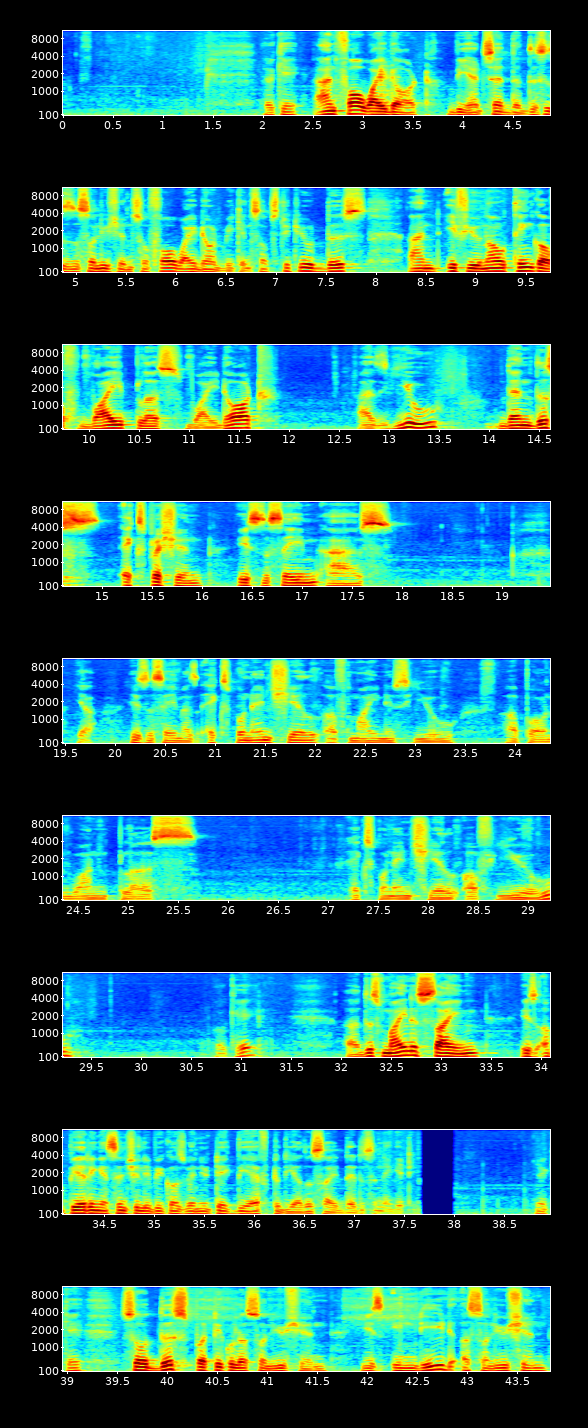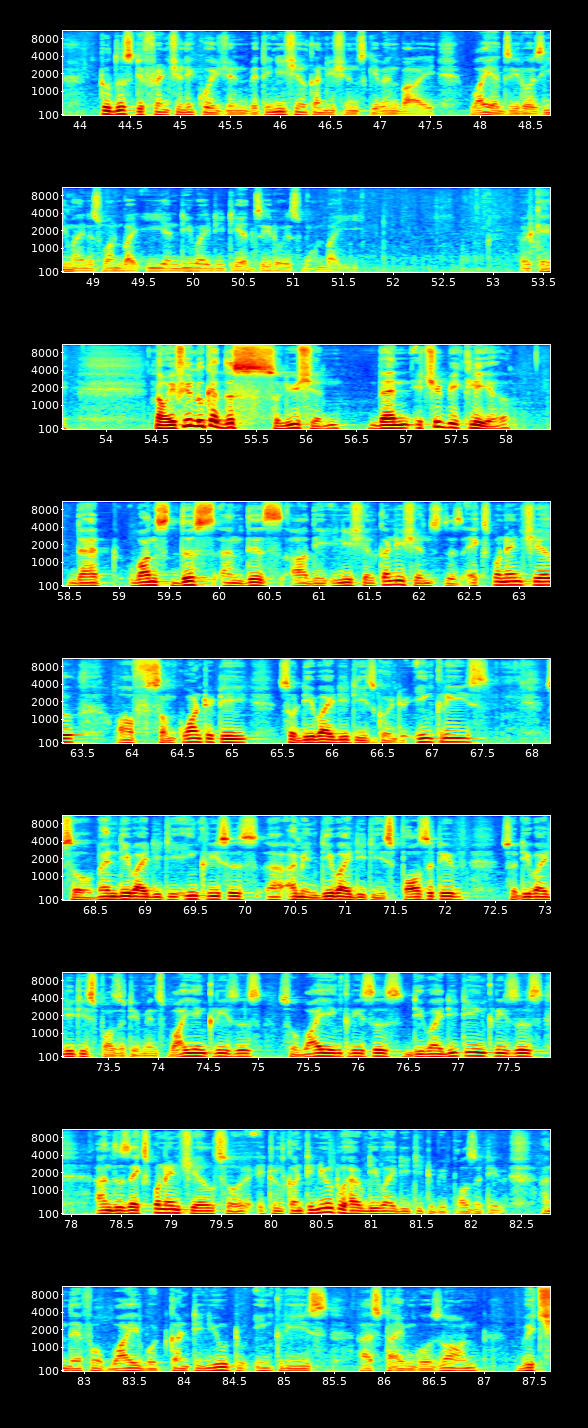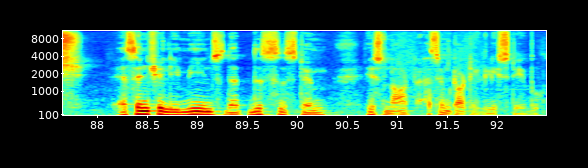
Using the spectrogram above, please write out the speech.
okay and for y dot we had said that this is the solution so for y dot we can substitute this and if you now think of y plus y dot as u then this expression is the same as yeah is the same as exponential of minus u upon 1 plus exponential of u. Okay. Uh, this minus sign is appearing essentially because when you take the f to the other side there is a negative. Okay. So, this particular solution is indeed a solution to this differential equation with initial conditions given by y at 0 is e minus 1 by e and dy dt at 0 is 1 by e. Okay. Now, if you look at this solution, then it should be clear that once this and this are the initial conditions, this exponential of some quantity. So, dy dt is going to increase. So, when dy dt increases, uh, I mean dy dt is positive, so, dy dt is positive means y increases. So, y increases, dy dt increases and this is exponential. So, it will continue to have dy dt to be positive and therefore, y would continue to increase as time goes on, which essentially means that this system is not asymptotically stable.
